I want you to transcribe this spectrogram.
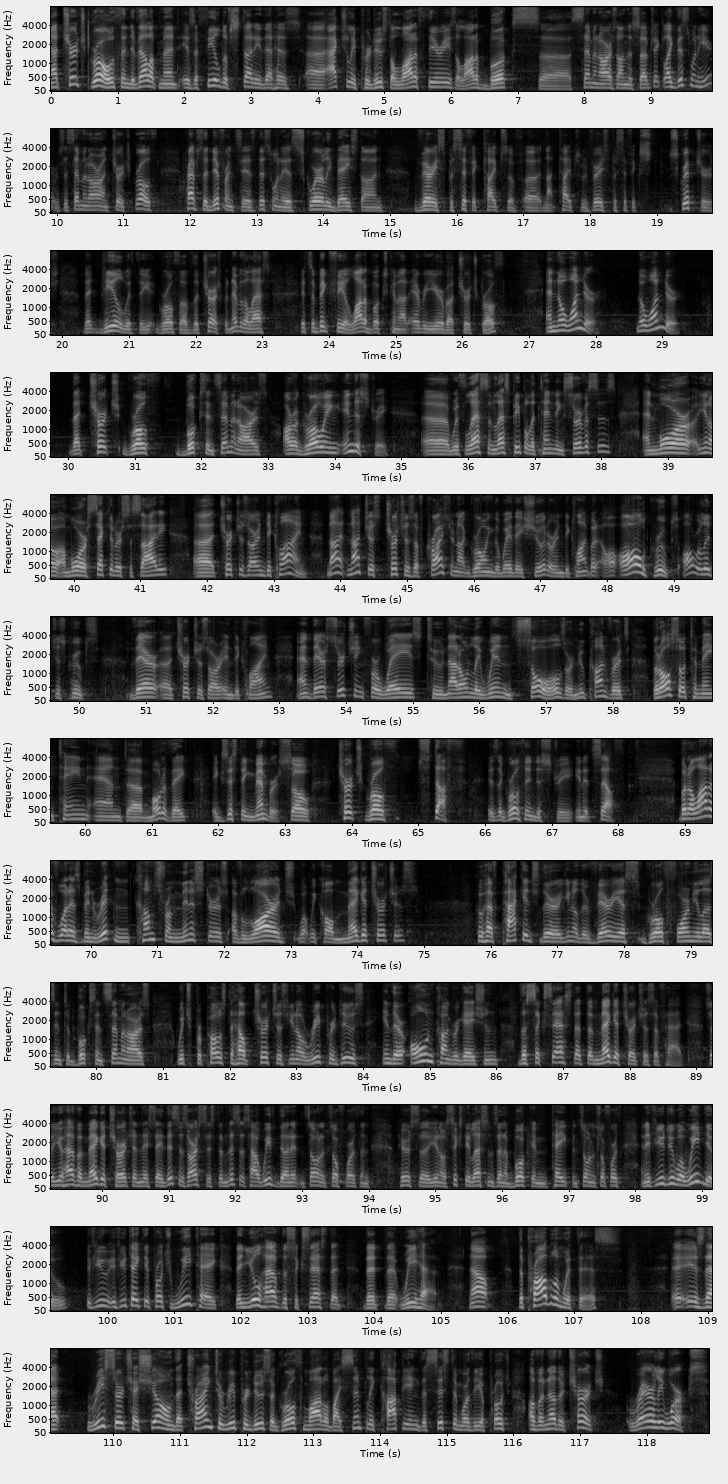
Now church growth and development is a field of study that has uh, actually produced a lot of theories, a lot of books, uh, seminars on the subject, like this one here, it's a seminar on church growth. Perhaps the difference is this one is squarely based on very specific types of, uh, not types, but very specific scriptures that deal with the growth of the church. But nevertheless, it's a big field. A lot of books come out every year about church growth. And no wonder, no wonder that church growth books and seminars are a growing industry uh, with less and less people attending services and more, you know, a more secular society. Uh, churches are in decline. Not, not just churches of Christ are not growing the way they should or in decline, but all, groups, all religious groups, their uh, churches are in decline and they're searching for ways to not only win souls or new converts, but also to maintain and uh, motivate existing members. So church growth stuff is a growth industry in itself. But a lot of what has been written comes from ministers of large, what we call mega churches, who have packaged their, you know, their various growth formulas into books and seminars which propose to help churches you know, reproduce in their own congregation the success that the mega churches have had. So you have a mega church and they say, this is our system, this is how we've done it, and so on and so forth, and here's uh, you know, 60 lessons and a book and tape and so on and so forth. And if you do what we do, if you, if you take the approach we take, then you'll have the success that, that, that we have. Now, the problem with this is that research has shown that trying to reproduce a growth model by simply copying the system or the approach of another church rarely works.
